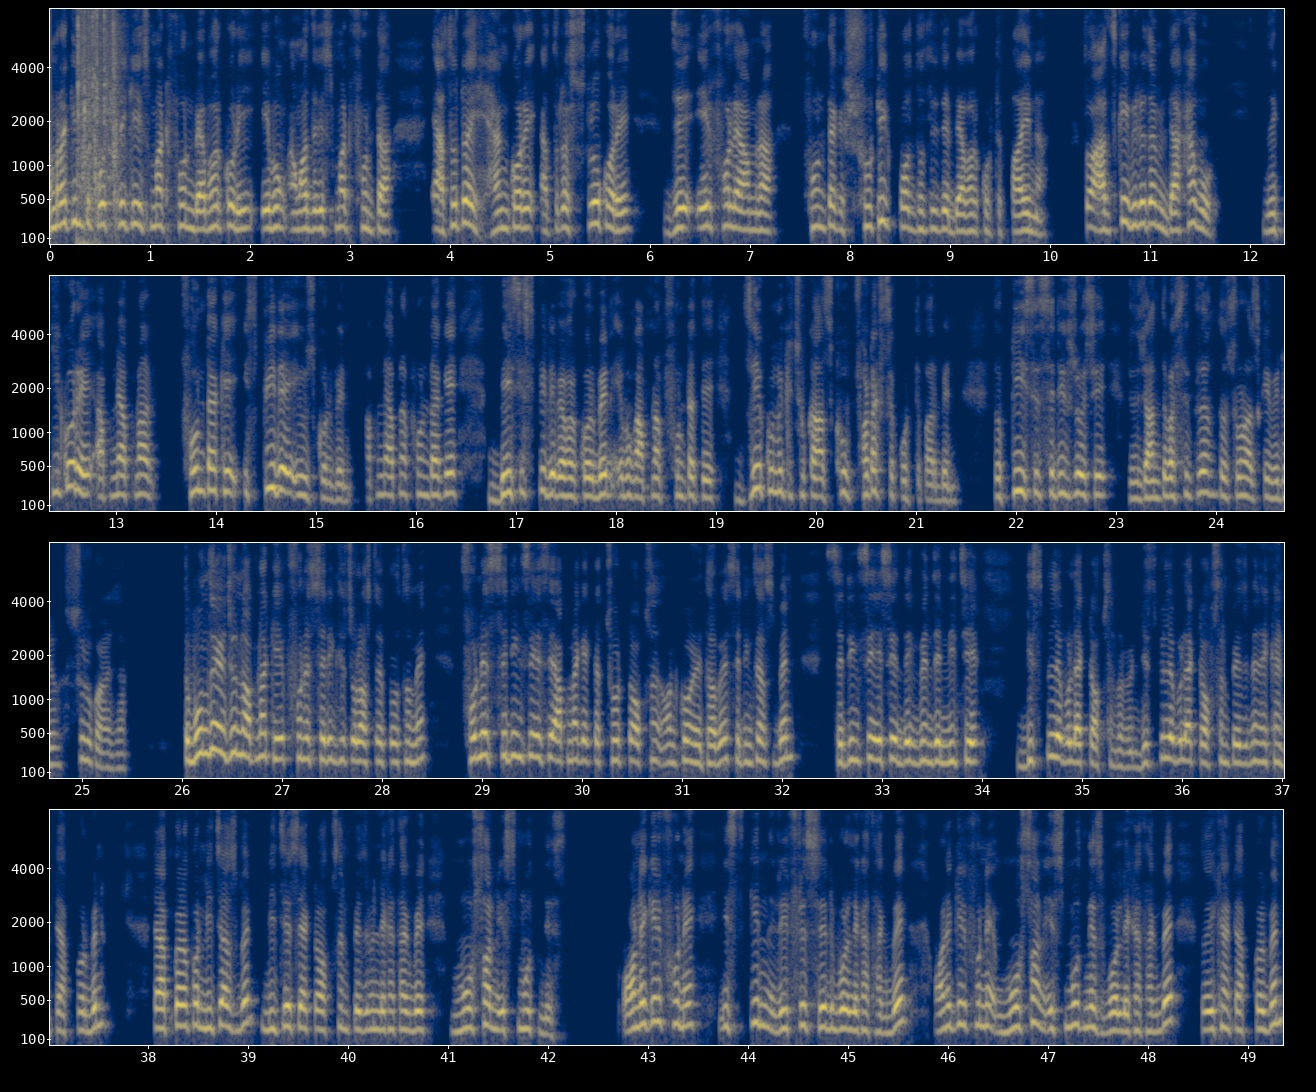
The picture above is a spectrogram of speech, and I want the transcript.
আমরা কিন্তু প্রত্যেকে স্মার্টফোন ব্যবহার করি এবং আমাদের স্মার্টফোনটা এতটাই হ্যাং করে, এতটা স্লো করে যে এর ফলে আমরা ফোনটাকে সঠিক পদ্ধতিতে ব্যবহার করতে পারি না। তো আজকে ভিডিওতে আমি দেখাবো যে কি করে আপনি আপনার ফোনটাকে স্পিডে ইউজ করবেন। আপনি আপনার ফোনটাকে বেশি স্পিডে ব্যবহার করবেন এবং আপনার ফোনটাতে যে কোনো কিছু কাজ খুব ফটাকসে করতে পারবেন। তো কি সেটিংস রয়েছে যদি জানতে চান, তো চলুন আজকে ভিডিও শুরু করা যাক। তো বন্ধু এর জন্য আপনাকে ফোনের সেটিংসে চলে আসতে হবে প্রথমে। ফোনের সেটিংসে এসে আপনাকে একটা ছোট্ট অপশন অন করে নিতে হবে। সেটিংসে আসবেন সেটিংসে এসে দেখবেন যে নিচে ডিসপ্লে বলে একটা অপশন পাবেন। ডিসপ্লে বলে একটা অপশন পেয়ে যাবেন, এখানে ট্যাপ করবেন। ট্যাপ করার পর নিচে আসবেন, নিচে এসে একটা অপশন পেয়ে যাবেন, লেখা থাকবে মোশন স্মুথনেস অনেকের ফোনে স্ক্রিন রিফ্রেশ রেট বলে লেখা থাকবে, অনেকের ফোনে মোশন স্মুথনেস বলে লেখা থাকবে, তো এখানে ট্যাপ করবেন।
